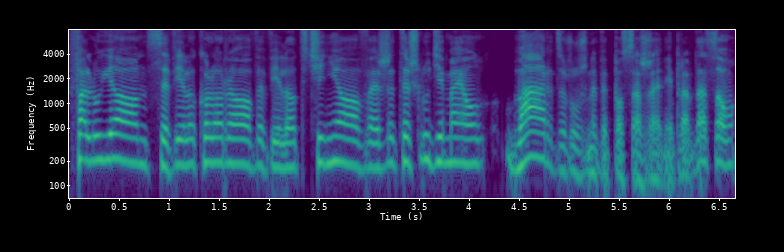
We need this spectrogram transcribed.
falujące, wielokolorowe, wieloodcieniowe, że też ludzie mają bardzo różne wyposażenie, prawda? Są,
